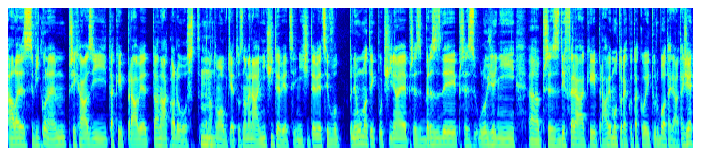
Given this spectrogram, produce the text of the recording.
ale s výkonem přichází taky právě ta nákladovost hmm. na tom autě. To znamená, ničíte věci. Ničíte věci od pneumatik počínaje přes brzdy, přes uložení, eh, přes diferáky, právě motor jako takový, turbo a tak dále. Takže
